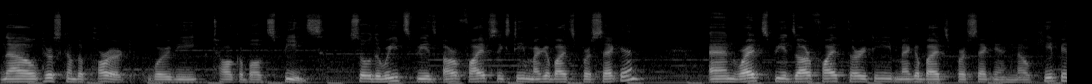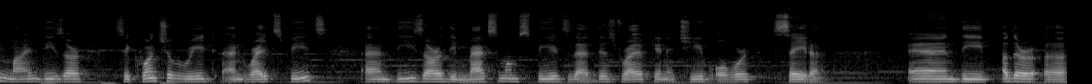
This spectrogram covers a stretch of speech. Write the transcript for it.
Now here's come the part where we talk about speeds. So the read speeds are 560 megabytes per second and write speeds are 530 megabytes per second. Now keep in mind these are sequential read and write speeds and these are the maximum speeds that this drive can achieve over SATA and the other uh,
